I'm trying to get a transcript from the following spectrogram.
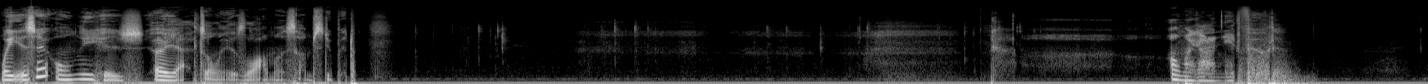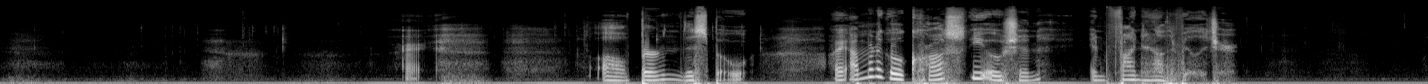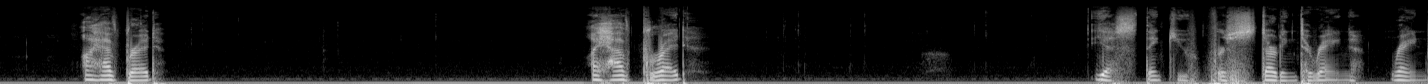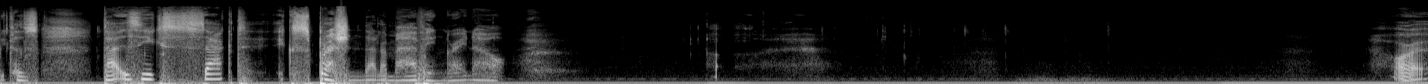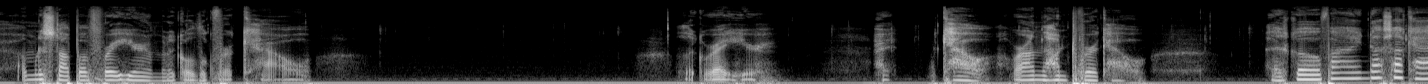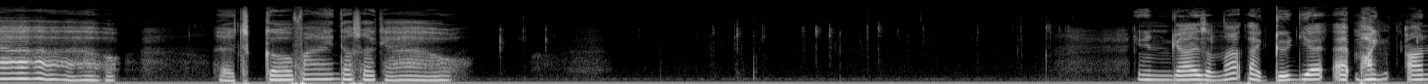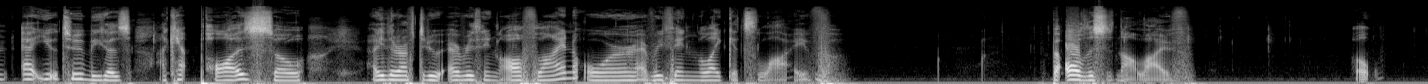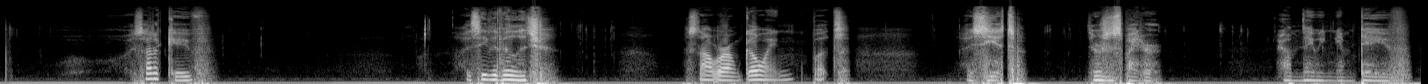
Wait, is it only his... Oh yeah, it's only his llamas. I'm stupid. Oh my god, I need food. Alright. I'll burn this boat. Alright, I'm gonna go across the ocean and find another villager. I have bread. I have bread. Yes, thank you for starting to rain. Rain, because that is the exact expression that I'm having right now. Alright, I'm gonna stop off right here. I'm gonna go look for a cow. Look right here. Alright, cow. We're on the hunt for a cow. Let's go find us a cow. Let's go find us a cow. And guys, I'm not that good yet at my on at YouTube because I can't pause, so I either have to do everything offline or everything like it's live. But all this is not live. Oh. Is that a cave? I see the village. It's not where I'm going, but I see it. There's a spider. I'm naming him Dave.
